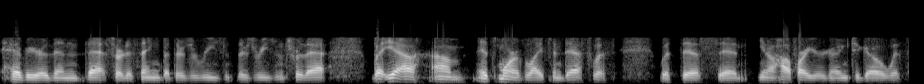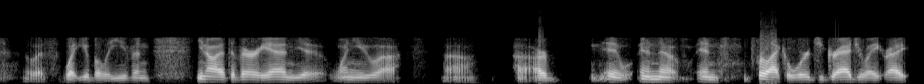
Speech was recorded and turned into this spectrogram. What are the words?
heavier than that sort of thing, but there's a reason. There's reasons for that. But yeah, um, it's more of life and death with with this, and you know how far you're going to go with with what you believe, and you know at the very end, you when you uh, uh, are and uh, and for lack of words, you graduate, right?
